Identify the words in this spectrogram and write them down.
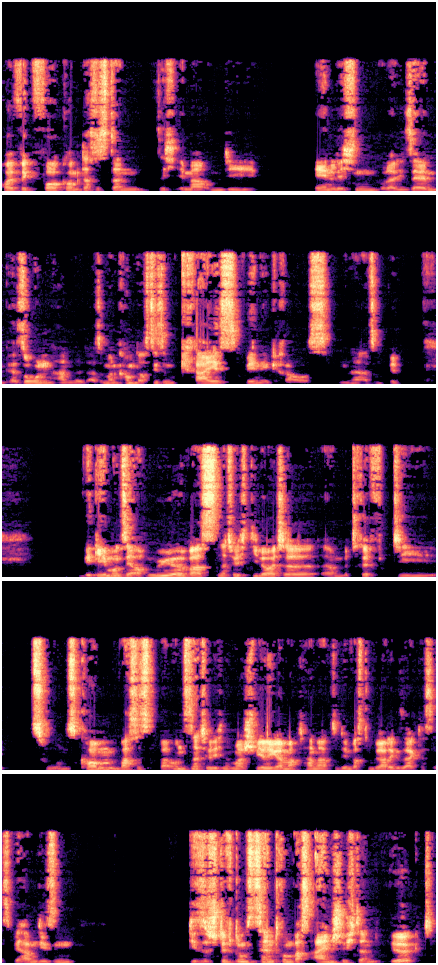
häufig vorkommt, dass es dann sich immer um die ähnlichen oder dieselben Personen handelt. Also man kommt aus diesem Kreis wenig raus. Ne? Also wir, wir geben uns ja auch Mühe, was natürlich die Leute ähm, betrifft, die zu uns kommen. Was es bei uns natürlich nochmal schwieriger macht, Hanna, zu dem, was du gerade gesagt hast, ist, wir haben diesen, dieses Stiftungszentrum, was einschüchternd wirkt.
